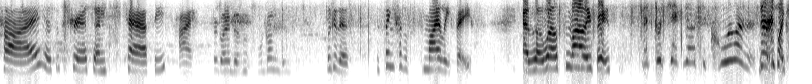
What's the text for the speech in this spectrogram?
Hi, this is Chris and Cassie. Hi. We're going to do. We're going to do. Look at this. This thing has a smiley face. LOL smiley face. Let's go check out the coolers. There is like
